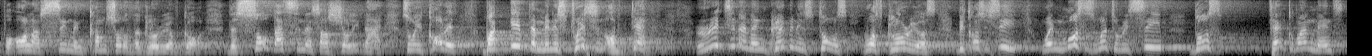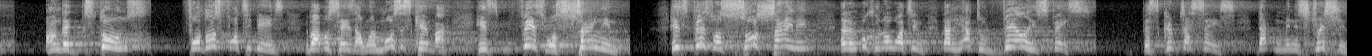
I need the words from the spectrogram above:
For all have sinned and come short of the glory of God. The soul that sinners shall surely die. So he called it, but if the ministration of death, written and engraven in stones, was glorious, because you see, when Moses went to receive those Ten Commandments on the stones for those 40 days, the Bible says that when Moses came back, his face was shining. His face was so shining that people could not watch him, that he had to veil his face. The scripture says that ministration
